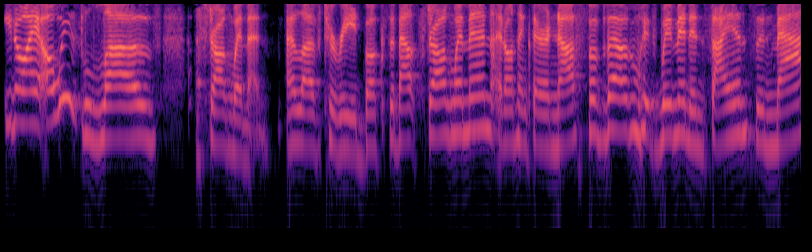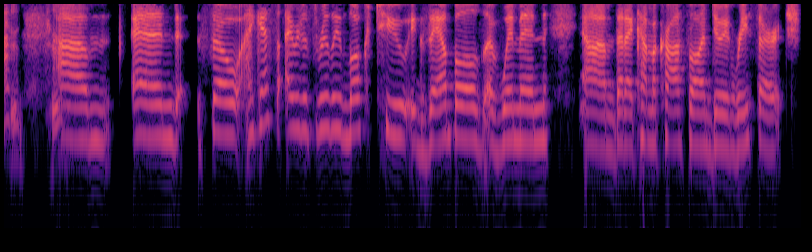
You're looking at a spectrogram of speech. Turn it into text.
You know, I always love strong women. I love to read books about strong women. I don't think there are enough of them with women in science and math. Sure, sure. Um, and so I guess I would just really look to examples of women um, that I come across while I'm doing research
